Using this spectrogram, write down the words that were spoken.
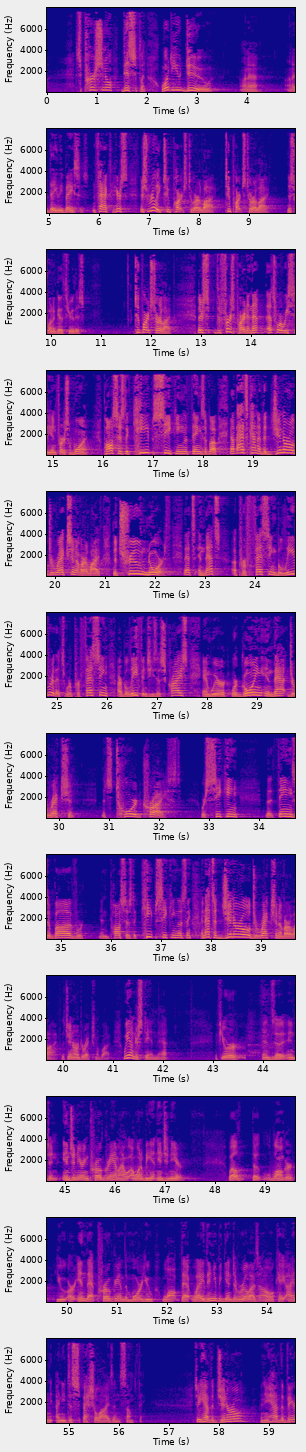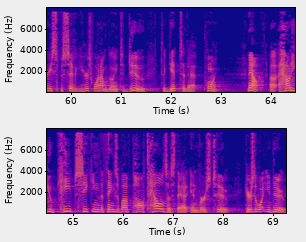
It's personal discipline. What do you do on a, on a daily basis? In fact, here's, there's really two parts to our life. Two parts to our life. Just want to go through this. Two parts to our life. There's the first part, and that, that's where we see in verse 1. Paul says to keep seeking the things above. Now that's kind of the general direction of our life, the true north. That's, and that's a professing believer. That's, we're professing our belief in Jesus Christ, and we're, we're going in that direction. That's toward Christ. We're seeking the things above. We're and Paul says to keep seeking those things. And that's a general direction of our life, the general direction of life. We understand that. If you're in an engineering program, I, I want to be an engineer. Well, the longer you are in that program, the more you walk that way, then you begin to realize, oh, okay, I, I need to specialize in something. So you have the general and you have the very specific. Here's what I'm going to do to get to that point. Now, uh, how do you keep seeking the things above? Paul tells us that in verse 2. Here's what you do.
